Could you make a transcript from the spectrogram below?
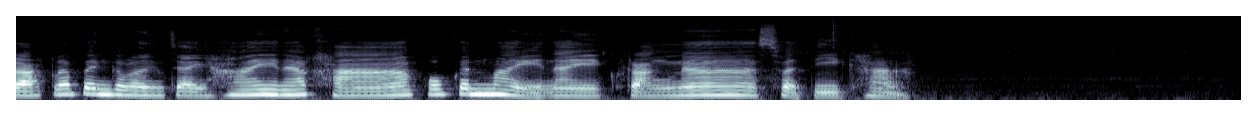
รักและเป็นกำลังใจให้นะคะ พบกันใหม่ในครั้งหน้า สวัสดีค่ะ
